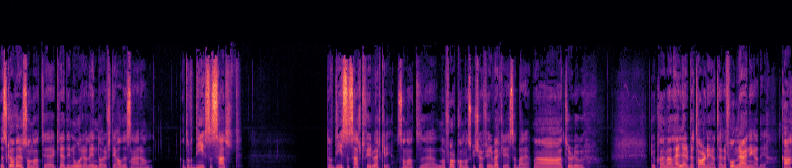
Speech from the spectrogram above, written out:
Det skulle være sånn at eh, Kredinor og Lindorf de hadde sånn her At det var de som solgte Det var de som solgte fyrverkeri. Sånn at uh, når folk kom og skulle kjøpe fyrverkeri, så bare Jeg tror du Du kan vel heller betale telefonregninga di. Hva?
